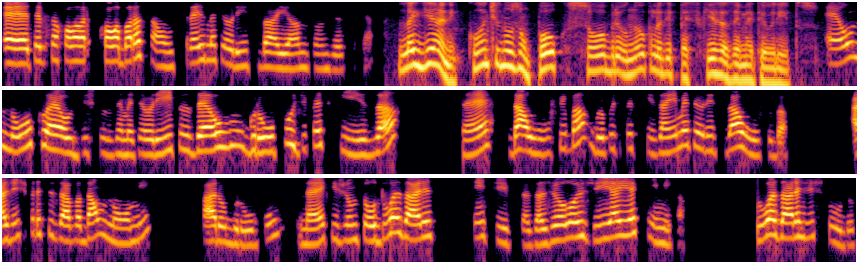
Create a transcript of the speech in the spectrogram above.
é, teve sua colaboração, os três meteoritos baianos, vamos dizer assim. Né? Leidiane, conte-nos um pouco sobre o Núcleo de Pesquisas em Meteoritos. É o Núcleo de Estudos em Meteoritos é um grupo de pesquisa né, da UFBA, grupo de pesquisa em meteoritos da UFBA. A gente precisava dar um nome para o grupo, né, que juntou duas áreas científicas, a geologia e a química, duas áreas de estudo.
